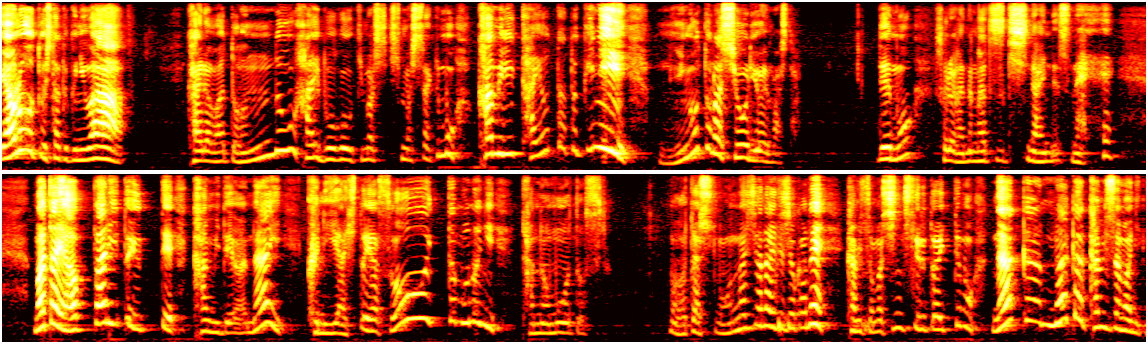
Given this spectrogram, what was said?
やろうとした時には彼らはどんどん敗北を受けましました。けども神に頼った時に見事な勝利を得ました。でもそれが長続きしないんですね。またやっぱりと言って神ではない国や人やそういったものに頼もうとする、まあ、私も同じじゃないでしょうかね。神様信じてるとは言ってもなかなか神様に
